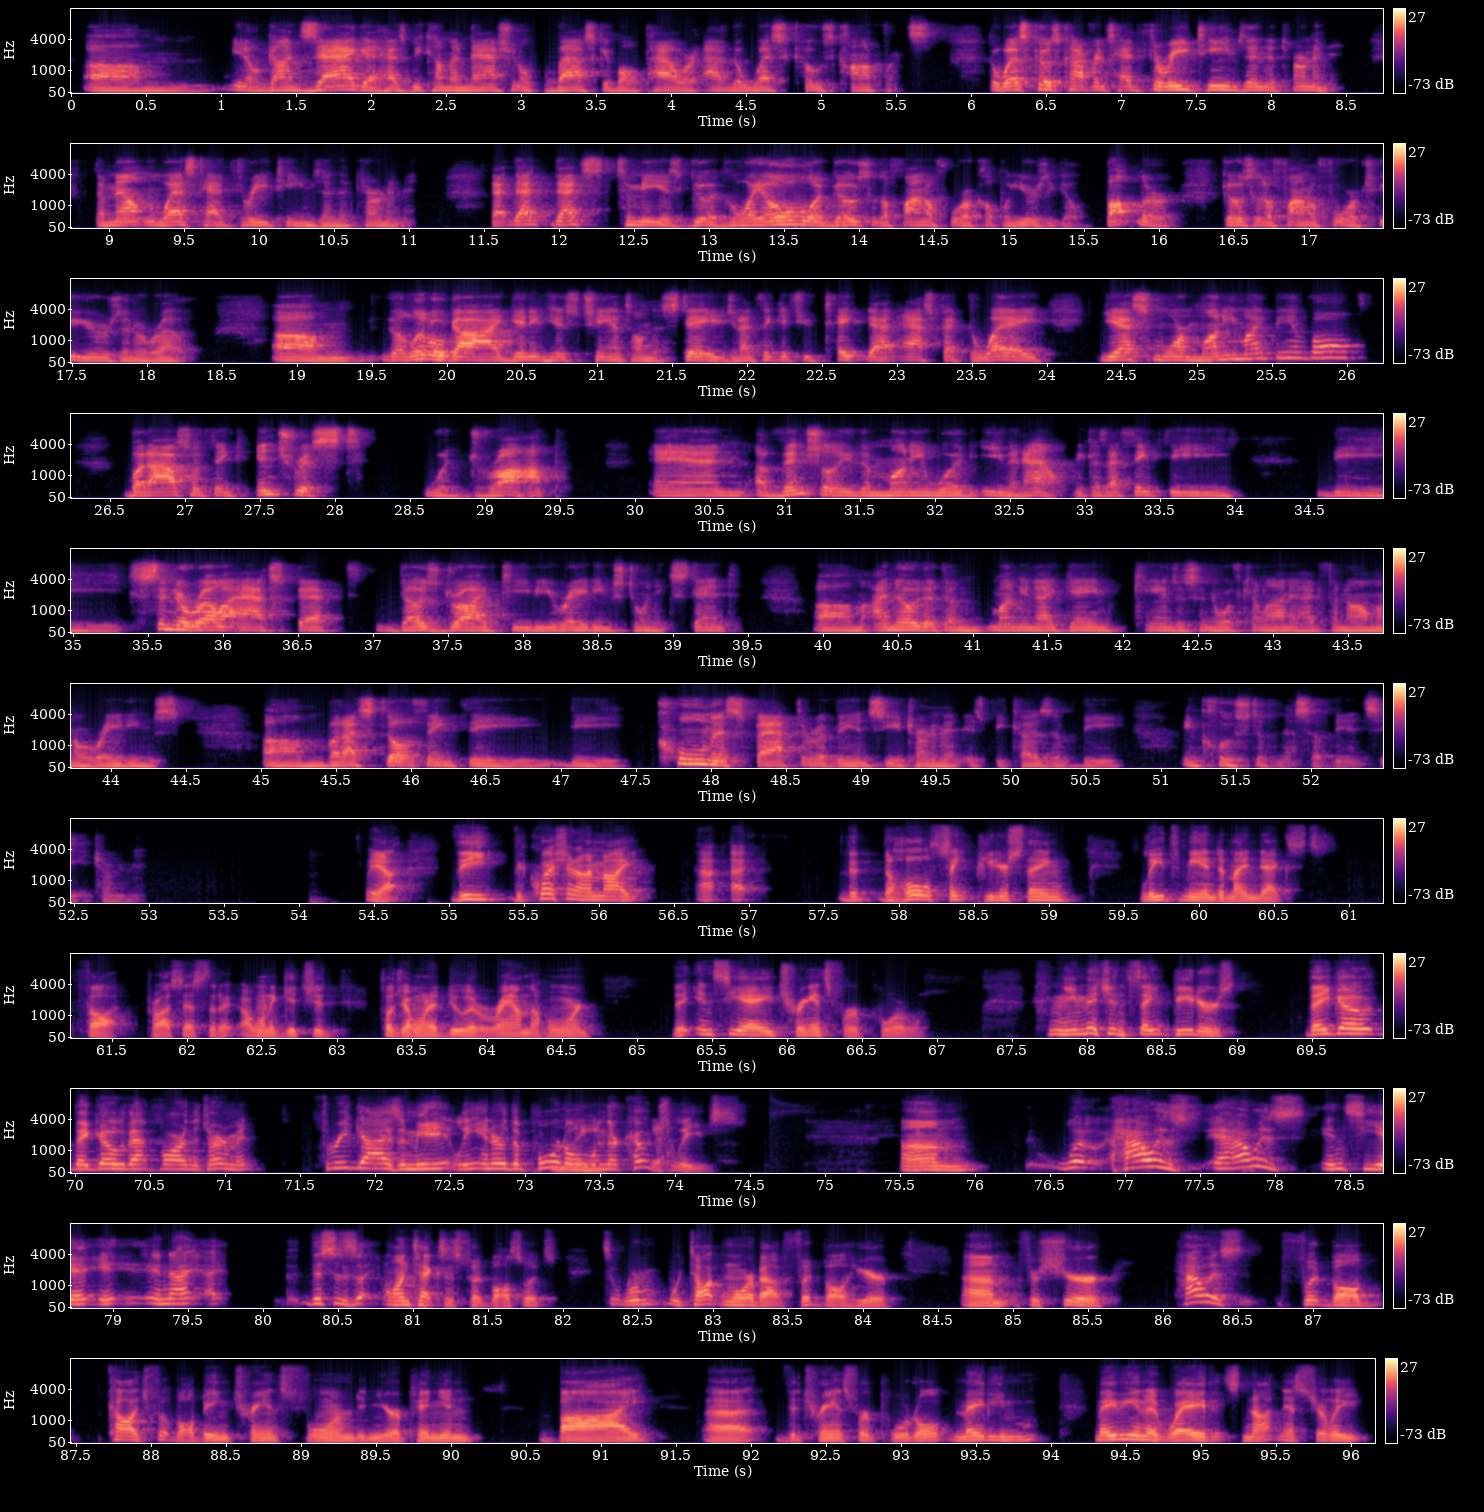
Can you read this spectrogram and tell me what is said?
Um, you know, Gonzaga has become a national basketball power out of the West Coast Conference. The West Coast Conference had three teams in the tournament. The Mountain West had three teams in the tournament. That that that's to me is good. Loyola goes to the Final Four a couple years ago. Butler goes to the Final Four two years in a row. Um, the little guy getting his chance on the stage, and I think if you take that aspect away, yes, more money might be involved, but I also think interest would drop, and eventually the money would even out because I think the the Cinderella aspect does drive TV ratings to an extent. Um, I know that the Monday night game, Kansas and North Carolina, had phenomenal ratings, um, but I still think the the coolness factor of the NCAA tournament is because of the inclusiveness of the NCAA tournament. Yeah, the the question I might I, I, the the whole St. Peter's thing leads me into my next thought process that I, I want to get you told you I want to do it around the horn. The NCAA transfer portal. You mentioned St. Peter's. They go they go that far in the tournament. Three guys immediately enter the portal Leave. when their coach yeah. leaves. Um, what? How is how is NCAA? And I, I this is on Texas football, so it's so we're we're talking more about football here um, for sure. How is football, college football, being transformed in your opinion by uh, the transfer portal? Maybe maybe in a way that's not necessarily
